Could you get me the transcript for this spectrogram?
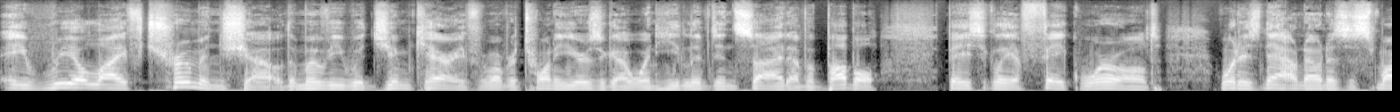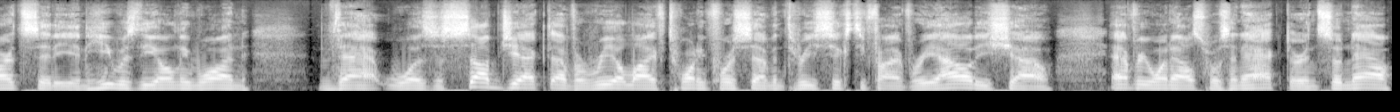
a real life Truman Show, the movie with Jim Carrey from over 20 years ago when he lived inside of a bubble, basically a fake world, what is now known as a smart city. And he was the only one that was a subject of a real life 24 7, 365 reality show. Everyone else was an actor. And so now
